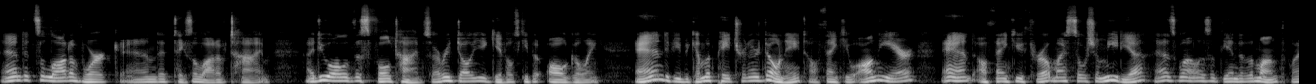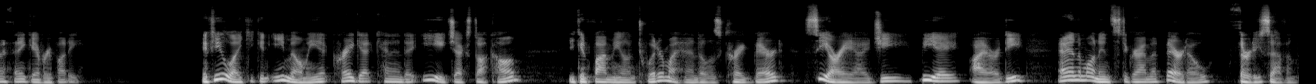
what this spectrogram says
and it's a lot of work and it takes a lot of time. I do all of this full time, so every dollar you give helps keep it all going. And if you become a patron or donate, I'll thank you on the air, and I'll thank you throughout my social media, as well as at the end of the month when I thank everybody. If you like, you can email me at craig at canadaehx.com. You can find me on Twitter. My handle is Craig Baird, C R A I G B A I R D, and I'm on Instagram at Bairdo37.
